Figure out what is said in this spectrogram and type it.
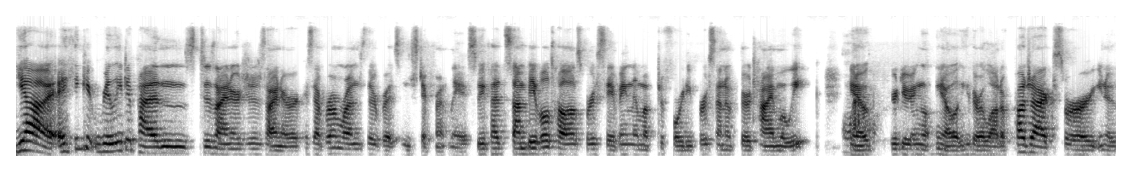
Yeah, I think it really depends designer to designer because everyone runs their business differently. So we've had some people tell us we're saving them up to 40% of their time a week. Wow. You know, you're doing, you know, either a lot of projects or, you know,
